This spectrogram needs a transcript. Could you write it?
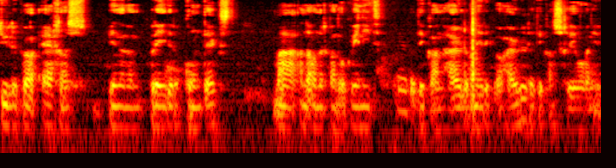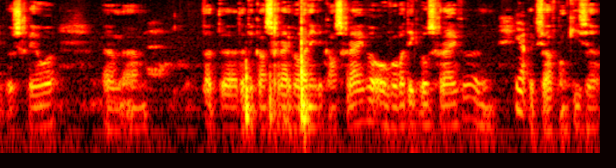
tuurlijk wel ergens binnen een bredere context, maar aan de andere kant ook weer niet. Dat ik kan huilen wanneer ik wil huilen, dat ik kan schreeuwen wanneer ik wil schreeuwen. Ehm, ehm, dat, eh, dat ik kan schrijven wanneer ik kan schrijven, over wat ik wil schrijven. En Ja. Dat ik zelf kan kiezen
